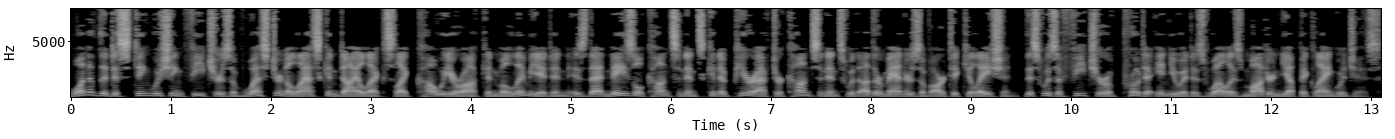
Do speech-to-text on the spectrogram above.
One of the distinguishing features of Western Alaskan dialects like Qawiaraq and Malimiutun is that nasal consonants can appear after consonants with other manners of articulation this was a feature of Proto-Inuit as well as modern Yupik languages.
